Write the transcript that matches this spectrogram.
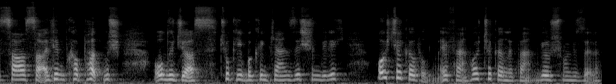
sağ salim kapatmış olacağız. Çok iyi bakın kendinize şimdilik. Hoşçakalın efendim. Hoşçakalın efendim. Görüşmek üzere.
